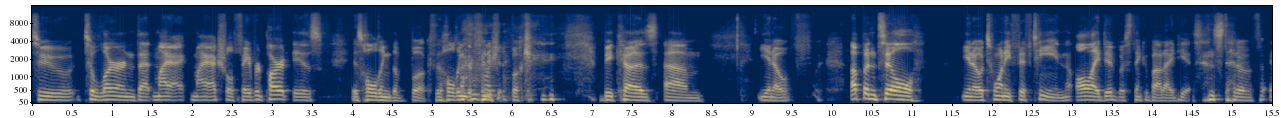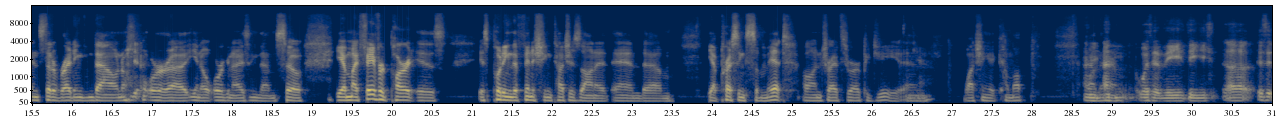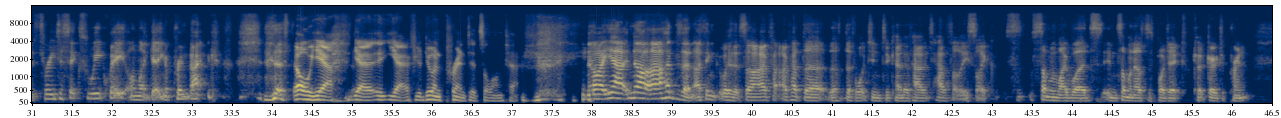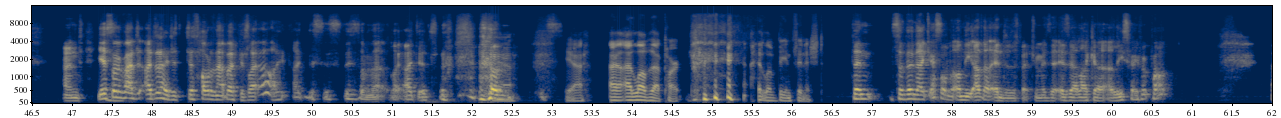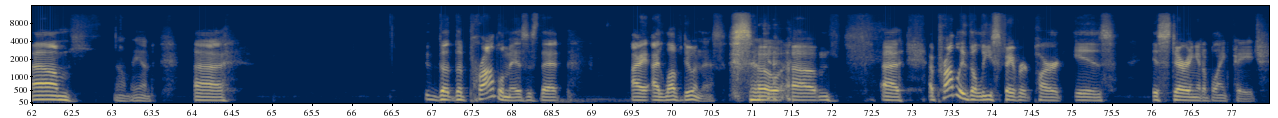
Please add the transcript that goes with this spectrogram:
to to learn that my my actual favorite part is is holding the book, the holding the finished book, because um, you know, up until you know 2015 all i did was think about ideas instead of instead of writing them down yeah. or uh, you know organizing them so yeah my favorite part is is putting the finishing touches on it and um, yeah, pressing submit on Drive Through DriveThruRPG and yeah. watching it come up. And, and was it the the uh, is it three to six week wait on like getting a print back? oh yeah, yeah, yeah. If you're doing print, it's a long time. no, yeah, no, hundred percent. I think with it. So I've I've had the, the, the fortune to kind of have have at least like some of my words in someone else's project go to print. And yeah, so I, I don't know, just, just holding that book is like, oh, I, I, this is this is something that like I did. um, yeah, yeah. I, I love that part. I love being finished. Then, so then I guess on, on the other end of the spectrum, is there, is there like a, a least favorite part? Um, oh man, uh, the the problem is is that I I love doing this. So um, uh, probably the least favorite part is is staring at a blank page,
